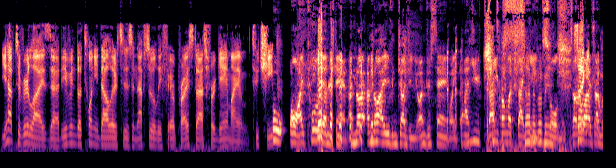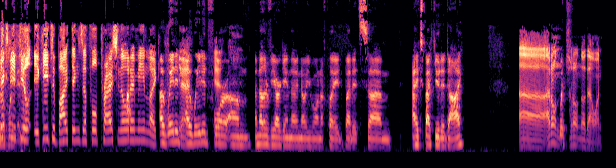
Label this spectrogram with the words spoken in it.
you have to realize that even though twenty dollars is an absolutely fair price to ask for a game, I am too cheap. Oh, oh, I totally understand. I'm not. I'm not even judging you. I'm just saying, like that's You that's how much that game sold me. Because It's like, otherwise, I it would makes have me feel icky to buy things at full price. You know what I mean? Like I waited. Yeah. I waited for um another VR game that I know you won't have played, but it's um. I expect you to die. uh, I don't, Which- I don't know that one.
